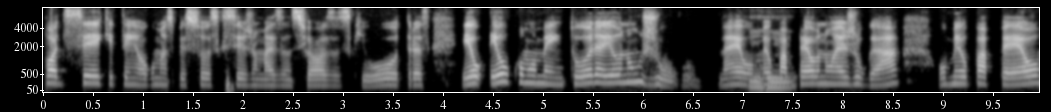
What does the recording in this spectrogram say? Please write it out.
pode ser que tenha algumas pessoas que sejam mais ansiosas que outras, eu eu como mentora, eu não julgo, né, o meu Uhum. papel não é julgar, o meu papel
